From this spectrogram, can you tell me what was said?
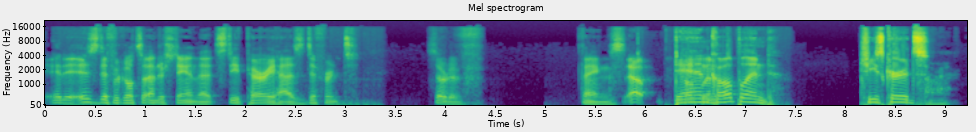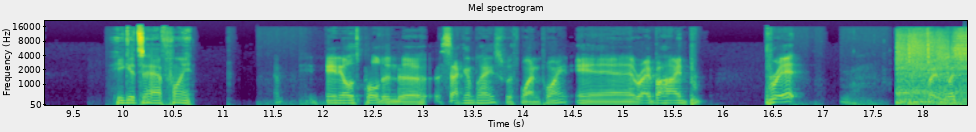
it is difficult to understand that Steve Perry has different sort of things. Oh, Dan Copeland. Copeland. Cheese curds. Right. He gets a half point. Daniel's pulled into second place with one point, and right behind Br- Britt. Wait, what's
